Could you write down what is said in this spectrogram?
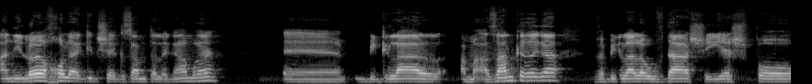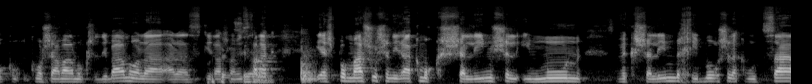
אני לא יכול להגיד שהגזמת לגמרי, בגלל המאזן כרגע, ובגלל העובדה שיש פה, כמו שאמרנו כשדיברנו על, על הסגירה של המשחק, יש פה משהו שנראה כמו כשלים של אימון וכשלים בחיבור של הקבוצה.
